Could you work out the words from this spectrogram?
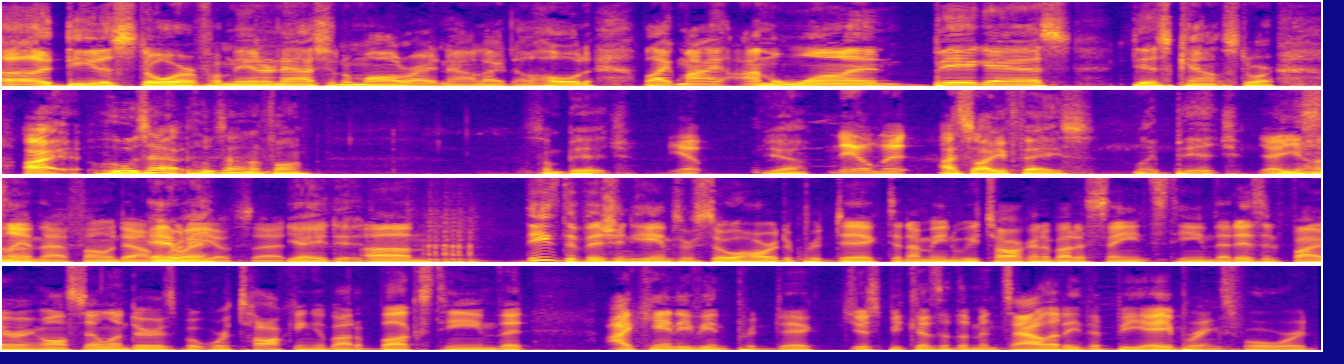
uh, Adidas store from the International Mall right now. Like the whole, like my, I'm one big ass discount store. All right, who was that? Who's on the phone? Some bitch. Yep. Yeah, Nailed it. I saw your face. I'm like bitch. yeah, And you hung slammed up. that phone down Anyway, pretty upset. yeah, he did. Um, these division games are so hard to predict, and I mean, we're talking about a Saints team that isn't firing all cylinders, but we're talking about a Bucks team that I can't even predict just because of the mentality that BA brings forward.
